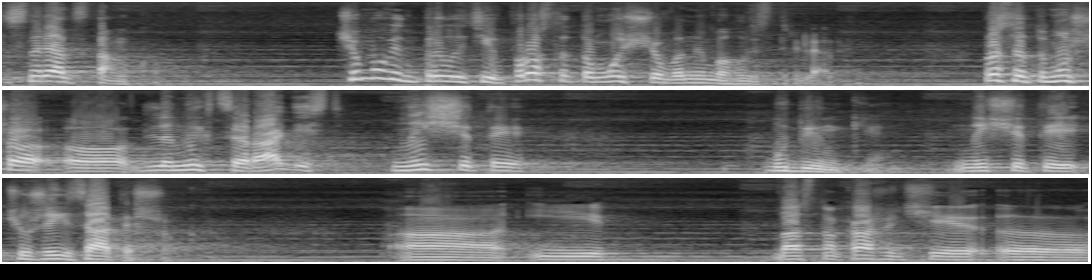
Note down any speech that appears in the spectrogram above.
снаряд з танку. Чому він прилетів? Просто тому, що вони могли стріляти. Просто тому, що о, для них це радість нищити будинки, нищити чужий затишок. А, і, власно кажучи, е,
